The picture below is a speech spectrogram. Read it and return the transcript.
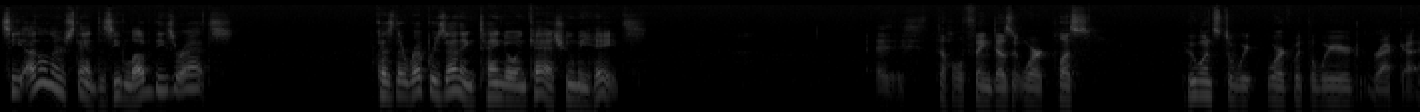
See, I don't understand. Does he love these rats? Because they're representing Tango and Cash, whom he hates. Eh, The whole thing doesn't work. Plus, who wants to we- work with the weird rat guy?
